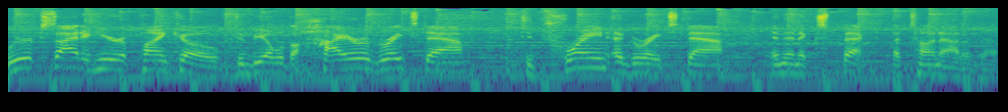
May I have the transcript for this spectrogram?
We're excited here at Pine Cove to be able to hire a great staff, to train a great staff, and then expect a ton out of them.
